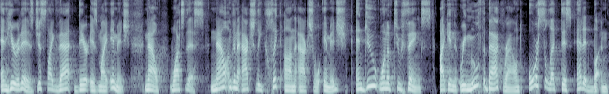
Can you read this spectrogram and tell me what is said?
And here it is. Just like that, there is my image. Now, watch this. Now I'm going to actually click on the actual image and do one of two things. I can remove the background or select this edit button.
